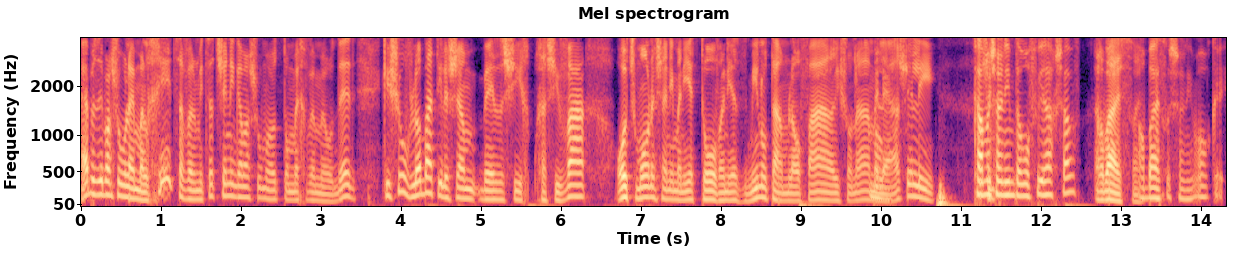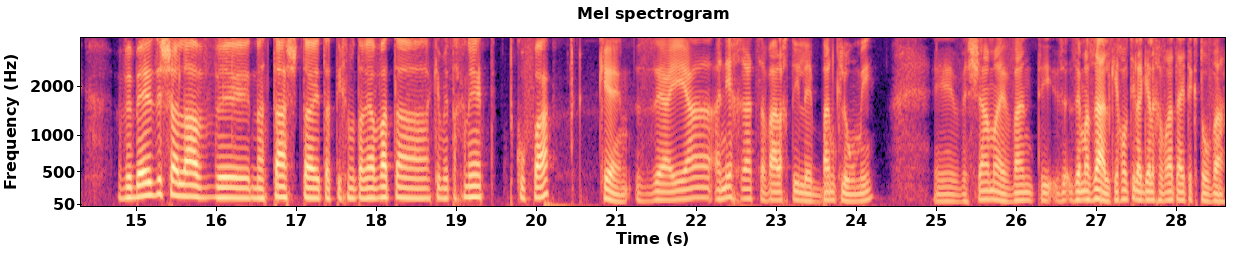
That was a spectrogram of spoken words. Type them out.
היה בזה משהו אולי מלחיץ, אבל מצד שני גם משהו מאוד תומך ומעודד. כי שוב, לא באתי לשם באיזושהי חשיבה, עוד שמונה שנים אני אהיה טוב, אני אזמין אותם להופעה הראשונה המלאה שלי. כמה שנים אתה מופיע עכשיו? 14. 14 שנים, אוקיי. ובאיזה שלב אה, נטשת את התכנות? הרי עבדת כמתכנת תקופה. כן, זה היה, אני אחרי הצבא הלכתי לבנק לאומי, אה, ושם הבנתי, זה, זה מזל, כי יכולתי להגיע לחברת הייטק טובה.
